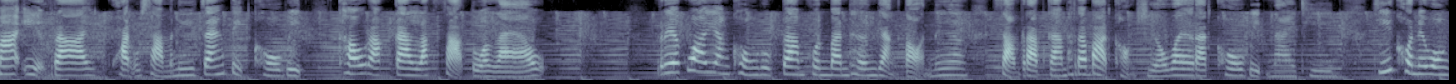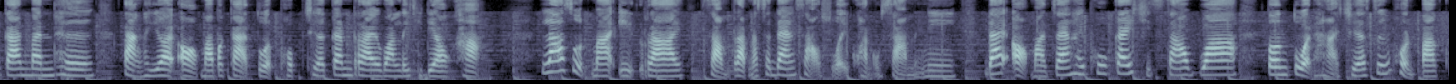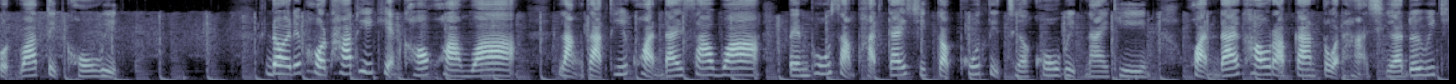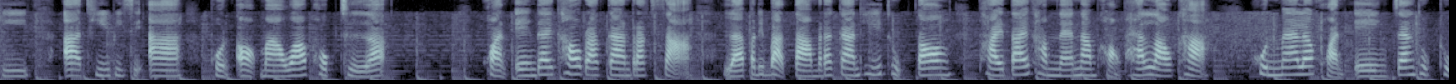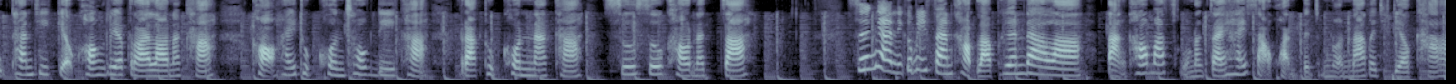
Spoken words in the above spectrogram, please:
มาอีกราย ขวัญอุสามณีแจ้งติดโควิด เข้ารับการรักษาตัวแล้ว เรียกว่ายังคงรุกรามคนบันเทิงอย่างต่อเนื่องสำหรับการแพร่ระบาดของเชื้อไวรัสโควิด -19 ที่คนในวงการบันเทิง ต่างทยอยออกมาประกาศตรวจพบเชื้อกันรายวันเลยทีเดียวค่ะ ล่าสุดมาอีกรายสำหรับนักแสดงสาวสวยขวัญอุสามณี ได้ออกมาแจ้งให้ผู้ใกล้ชิดทราบว่าตนตรวจหาเชื้อซึ่งผลปรากฏว่าติดโควิด โดยได้โพสต์ภาพที่เขียนข้อความว่า หลังจากที่ขวัญได้ทราบว่า เป็นผู้สัมผัสใกล้ชิดกับผู้ติดเชื้อโควิด -19 ขวัญได้เข้ารับการตรวจหาเชื้อด้วยวิธี RT-PCR ผลออกมาว่าพบเชื้อ ขวัญเองได้เข้ารับการรักษา และปฏิบัติตามมาตรการที่ถูกต้อง ภายใต้คำแนะนำของแพทย์แล้วค่ะ คุณแม่และขวัญเองแจ้งทุกๆทท่านที่เกี่ยวข้องเรียบร้อยแล้วนะคะ ขอให้ทุกคนโชคดีค่ะ รักทุกคนนะคะ สู้ๆเขานะจ๊ะซึ่งงานนี้ก็มีแฟนคลับและเพื่อนดารา ต่างเข้ามาส่งกำลังใจให้สาวขวัญเป็นจำนวนมากเลยทีเดียวค่ะ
